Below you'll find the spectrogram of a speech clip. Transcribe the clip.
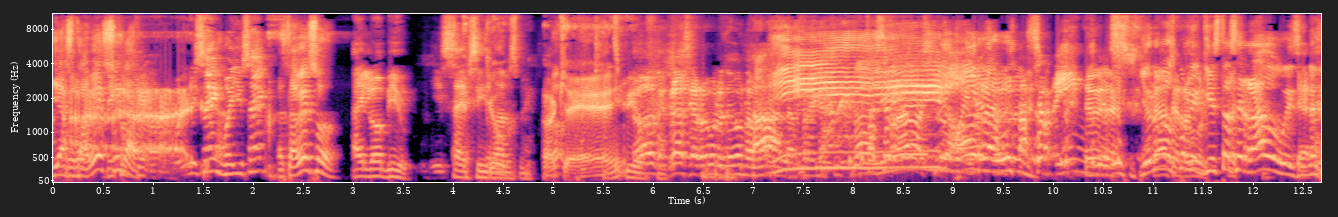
Ya está beso, mira. What you saying? What you saying? Hasta beso. I love you. He says he loves me. Ok. gracias, Raúl. Te doy una Ah, Está cerrado no. Yo no más porque aquí está cerrado, güey. si no-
